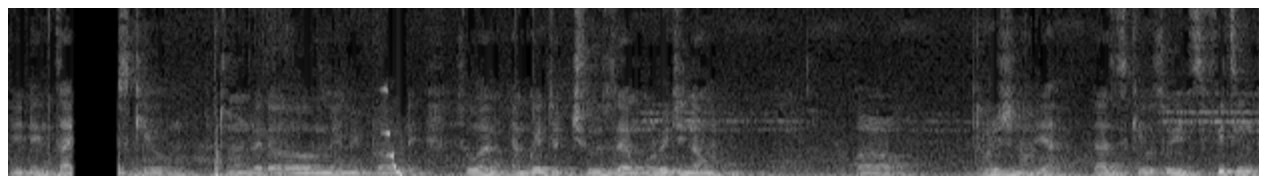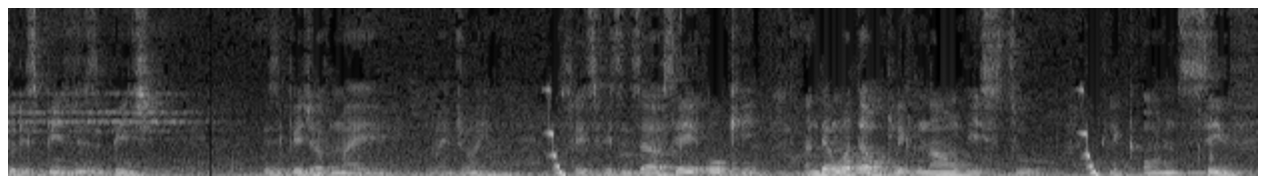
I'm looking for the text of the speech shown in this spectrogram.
You then type scale 200 or maybe probably. So i'm, I'm going to choose um, original. Or original yeah that's the scale so it's fitting to this page. This is the page this is the page of my my drawing. So it's fitting. So i'll say okay and then what i'll click now is to click on save.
